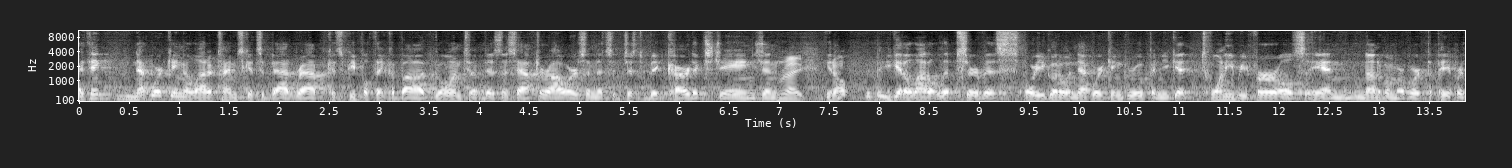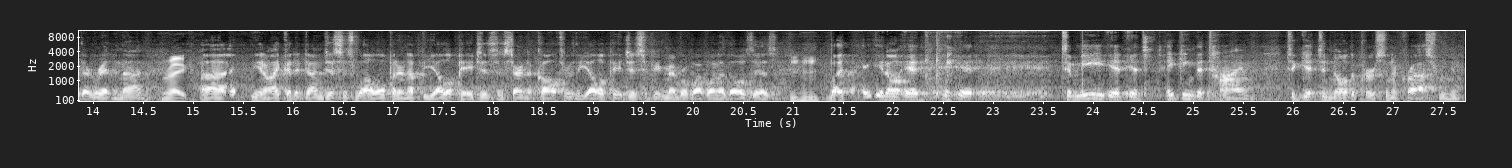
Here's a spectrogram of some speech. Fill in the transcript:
I think networking a lot of times gets a bad rap because people think about going to a business after hours and it's just a big card exchange and right. you know you get a lot of lip service or you go to a networking group and you get 20 referrals and none of them are worth the paper they're written on. Right. Uh, you know, I could have done just as well opening up the yellow pages and starting to call through the yellow pages if you remember what one of those is. Mm-hmm. But you know it, it, to me, it, it's taking the time to get to know the person across from you.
